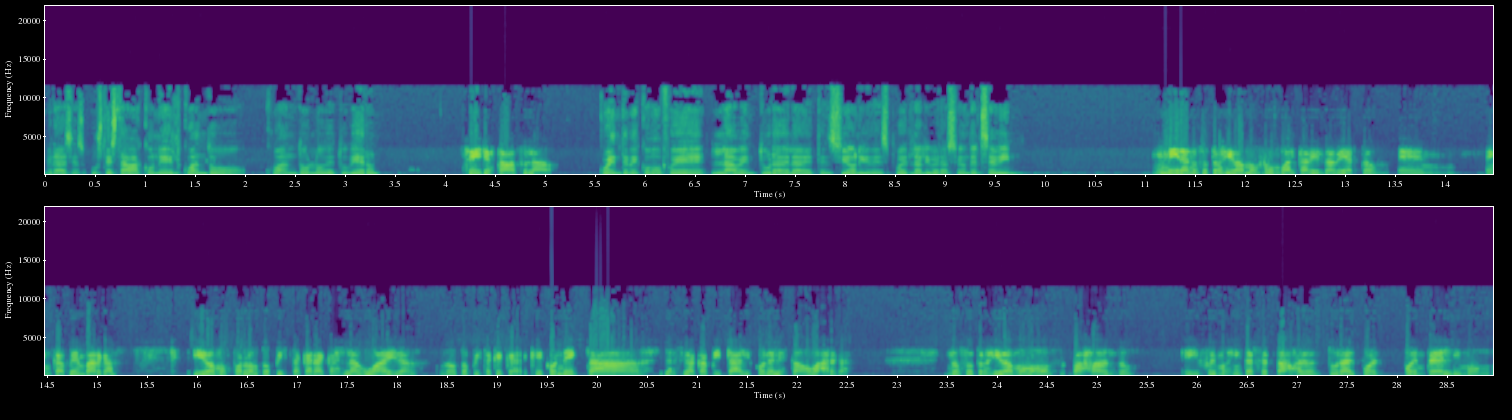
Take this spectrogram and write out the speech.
Gracias. ¿Usted estaba con él cuando, cuando lo detuvieron? Sí, yo estaba a su lado. Cuénteme cómo fue la aventura de la detención y después la liberación del SEBIN. Mira, nosotros íbamos rumbo al Cabildo Abierto en, en, en Vargas. Íbamos por la autopista Caracas-La Guaira, una autopista que, que conecta la ciudad capital con el estado Vargas. Nosotros íbamos bajando y fuimos interceptados a la altura del puer- puente del Limón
